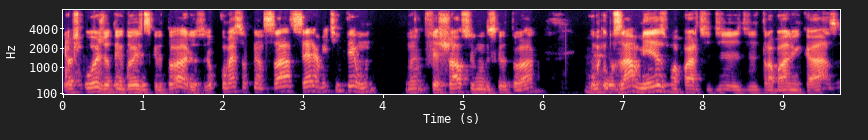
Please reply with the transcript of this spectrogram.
eu acho que hoje eu tenho dois escritórios, eu começo a pensar seriamente em ter um, né, fechar o segundo escritório, usar mesmo a parte de, de, trabalho em casa,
